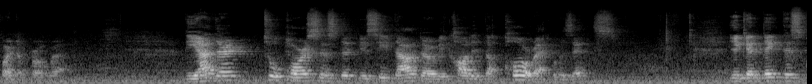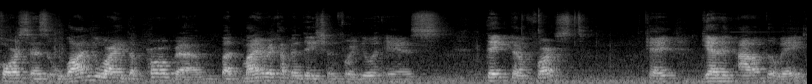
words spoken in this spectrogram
for the program. The other two courses that you see down there, we call it the core requisites. You can take these courses while you are in the program, but my recommendation for you is take them first, okay? Get it out of the way,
